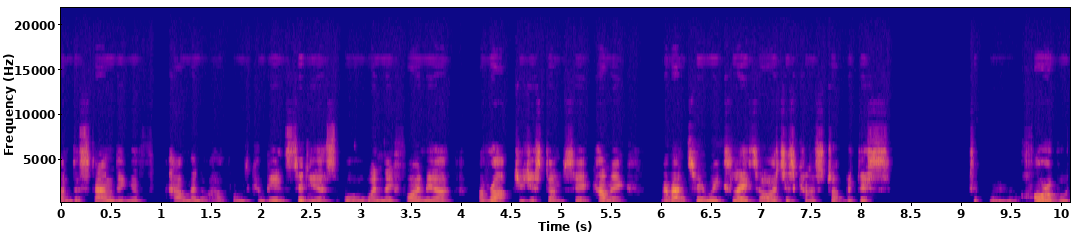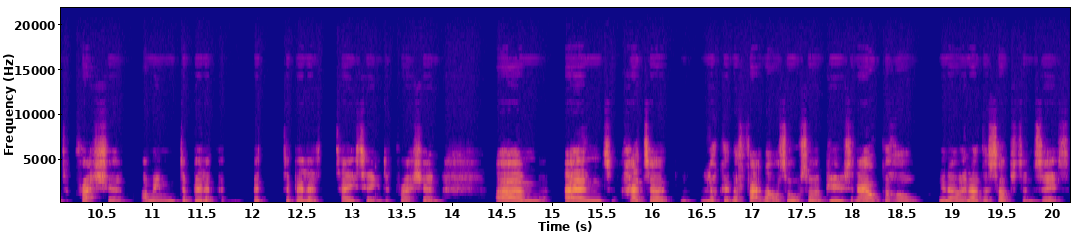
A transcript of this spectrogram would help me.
understanding of how mental health problems can be insidious, or when they finally uh, erupt, you just don't see it coming. And about two weeks later, I was just kind of struck with this horrible depression. I mean, debilitating depression. Um, and had to look at the fact that I was also abusing alcohol, you know, and other substances.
